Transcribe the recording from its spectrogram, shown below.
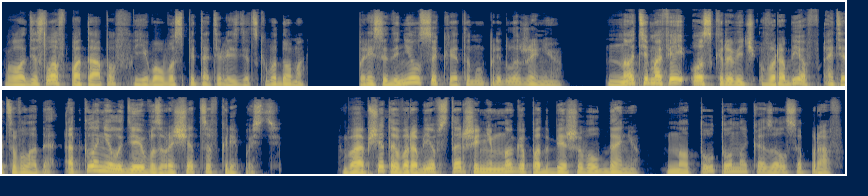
Владислав Потапов, его воспитатель из детского дома, присоединился к этому предложению. Но Тимофей Оскарович Воробьев, отец Влада, отклонил идею возвращаться в крепость. Вообще-то Воробьев-старший немного подбешивал Даню, но тут он оказался прав.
